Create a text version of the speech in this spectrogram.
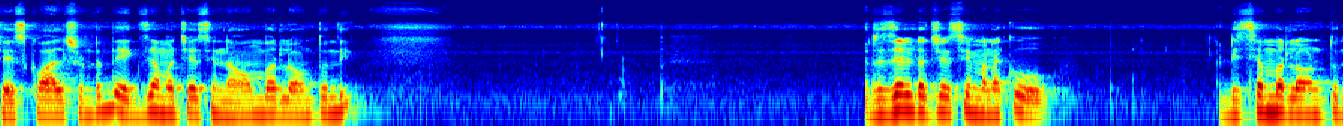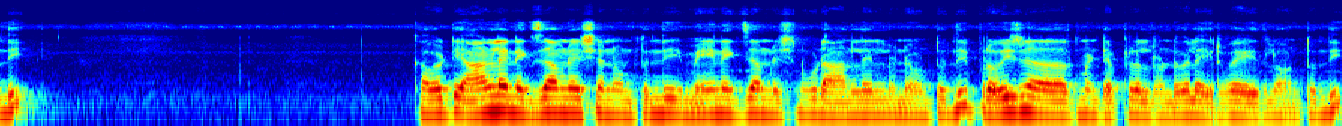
చేసుకోవాల్సి ఉంటుంది. ఎగ్జామ్ వచ్చేసి నవంబర్లో ఉంటుంది. రిజల్ట్ వచ్చేసి మనకు డిసెంబర్లో ఉంటుంది. కాబట్టి ఆన్లైన్ ఎగ్జామినేషన్ ఉంటుంది. మెయిన్ ఎగ్జామినేషన్ కూడా ఆన్లైన్లోనే ఉంటుంది. ప్రొవిజనల్ అలాట్మెంట్ ఏప్రిల్ రెండు వేల ఇరవై ఐదులో ఉంటుంది.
